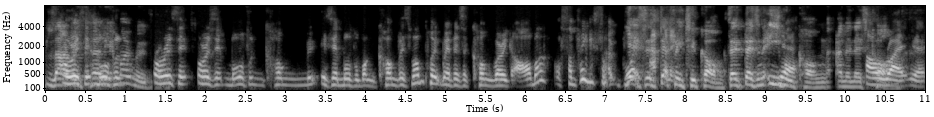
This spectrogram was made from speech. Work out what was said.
Larry Or is it Curly more and of Moe movie. Or is it, or is it more than Kong? Is it more than one Kong? There's one point where there's a Kong wearing armor or something. It's like, yes, there's definitely two Kongs. There, there's an evil Yeah. Kong and then there's Oh Kong. right, yeah.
